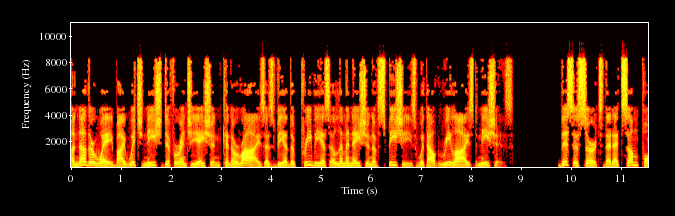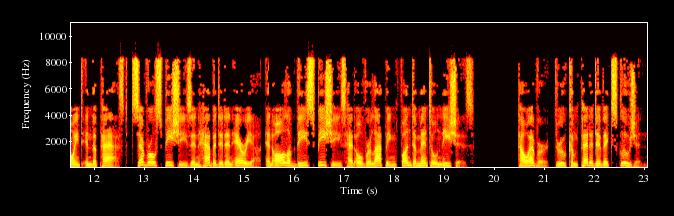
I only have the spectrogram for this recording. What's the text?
Another way by which niche differentiation can arise is via the previous elimination of species without realized niches. This asserts that at some point in the past, several species inhabited an area, and all of these species had overlapping fundamental niches. However, through competitive exclusion,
